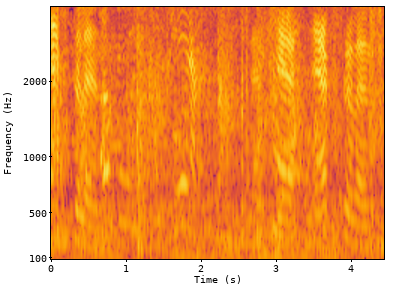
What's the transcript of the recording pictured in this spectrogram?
Excellent. Yeah, excellent.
